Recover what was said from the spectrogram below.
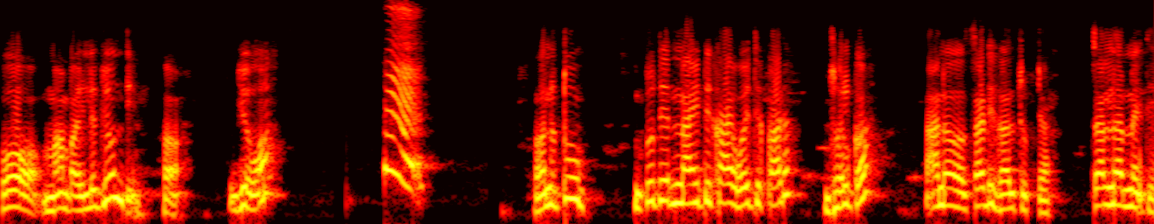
हो मा बाईला घेऊन देईन हा. घेऊ हा. आणि तू तू ते नाईटी काय होय ते काढ झोलका आणि साडी घाल चुपचाप. चालणार नाही ते.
